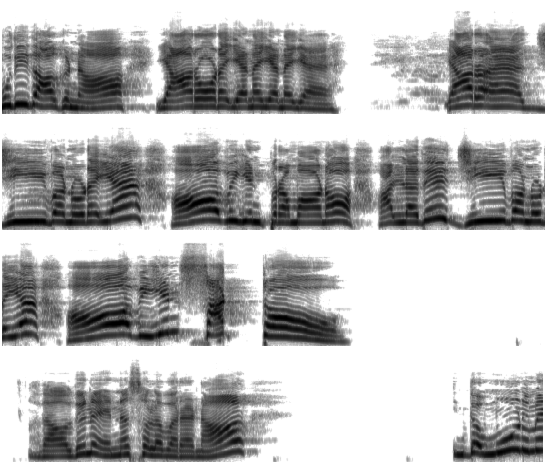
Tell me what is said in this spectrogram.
புதிதாகுனா யாரோட என இணைய யார ஜீவனுடைய ஆவியின் பிரமாணம் அல்லது ஜீவனுடைய ஆவியின் சட்டம் அதாவது நான் என்ன சொல்ல வரேன்னா இந்த மூணுமே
